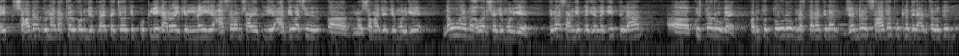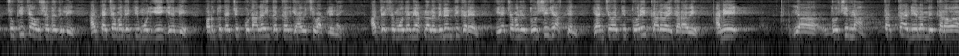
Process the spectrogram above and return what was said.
एक साधा गुन्हा दाखल करून घेतलाय. त्याच्यावरती कुठलीही कारवाई केली नाही. आश्रम शाळेतली आदिवासी समाजाची मुलगी नऊ वर्षाची मुलगी आहे. तिला सांगितलं गेलं की तिला कुष्ठरोग आहे. परंतु तो रोग नसताना तिला जनरल साधा कुठला तरी अडचण होते. चुकीची औषधं दिली. आणि त्याच्यामध्ये ती मुलगी गेली. परंतु त्याची कुणालाही दखल घ्यावीची वाटली नाही. अध्यक्ष महोदय मी आपल्याला विनंती करेल की याच्यामध्ये दोषी जे असतील यांच्यावरती त्वरित कारवाई करावी आणि या दोषींना तत्काळ निलंबित करावं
